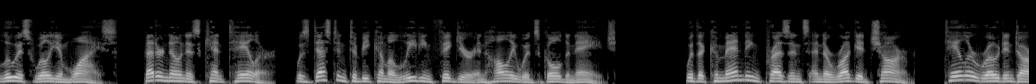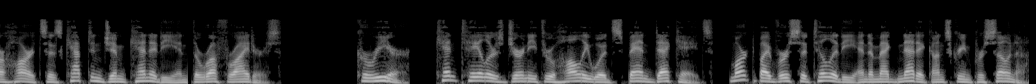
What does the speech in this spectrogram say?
Louis William Weiss, better known as Kent Taylor, was destined to become a leading figure in Hollywood's golden age. With a commanding presence and a rugged charm, Taylor rode into our hearts as Captain Jim Kennedy in The Rough Riders. Career Kent Taylor's journey through Hollywood spanned decades, marked by versatility and a magnetic on-screen persona.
